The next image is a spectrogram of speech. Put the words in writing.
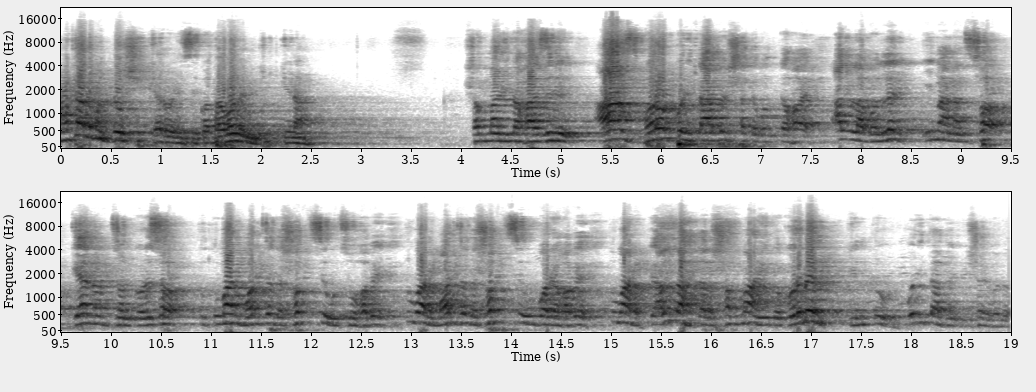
হাঁটার মধ্যেও শিক্ষা রয়েছে। কথা বলেন কিনা? সম্মানিত হাজির আজ বরফ তাদের সাথে বলতে হয়। আল্লাহ বললেন ইমান আনছ, জ্ঞান অর্জন করেছ, তো তোমার মর্যাদা সবচেয়ে উঁচু হবে, তোমার মর্যাদা সবচেয়ে উপরে হবে তোমার আল্লাহ তারা সম্মানিত করবেন। কিন্তু পরিতাপের বিষয় হলো,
